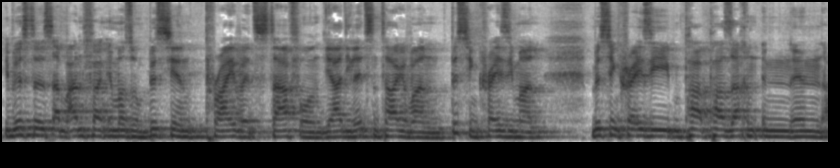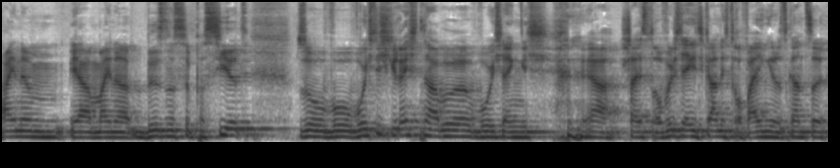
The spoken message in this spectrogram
Ihr wisst es, am Anfang immer so ein bisschen Private Stuff und ja, die letzten Tage waren ein bisschen crazy, Mann. Ein bisschen crazy, ein paar, paar Sachen in, in einem ja, meiner Business passiert, so, wo, wo ich nicht gerechnet habe, wo ich eigentlich, ja, scheiß drauf, will ich eigentlich gar nicht drauf eingehen, das Ganze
